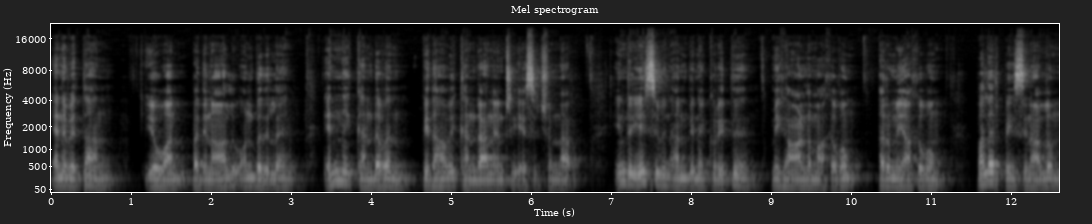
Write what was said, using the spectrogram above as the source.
எனவே தான் யோவான் பதினாலு ஒன்பதில் என்னை கண்டவன் பிதாவை கண்டான் என்று இயேசு சொன்னார். இன்று இயேசுவின் அன்பினை குறித்து மிக ஆழமாகவும் அருமையாகவும் பலர் பேசினாலும்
